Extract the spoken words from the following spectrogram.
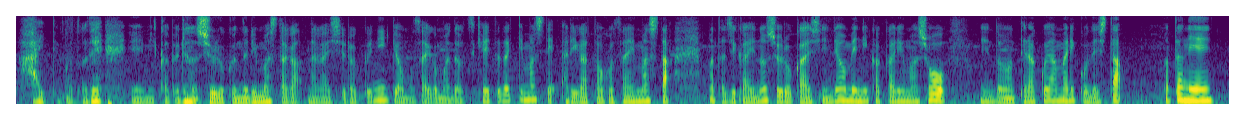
はいということで、えー、3日ぶりの収録になりましたが長い収録に今日も最後までお付き合いいただきましてありがとうございました。また次回の収録配信でお目にかかりましょう。年度の寺子屋まりこでした。またね。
